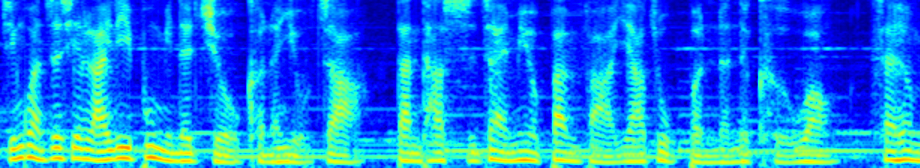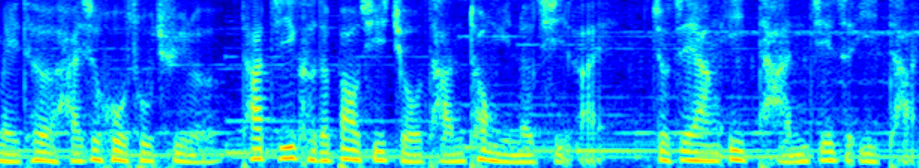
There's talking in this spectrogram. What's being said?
尽管这些来历不明的酒可能有诈，但他实在没有办法压住本能的渴望。塞赫美特还是豁出去了，他饥渴地抱起酒坛，痛饮了起来。就这样一坛接着一坛，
